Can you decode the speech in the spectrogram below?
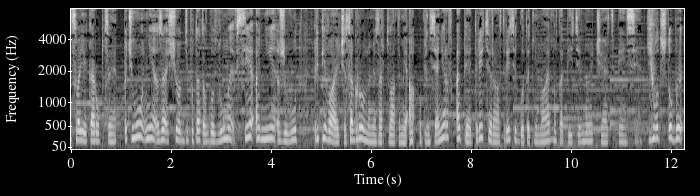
своей коррупции? Почему не за счет депутатов Госдумы? Все они живут припеваючи, с огромными зарплатами, а у пенсионеров опять третий раз, третий год отнимают накопительную часть пенсии. И вот чтобы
